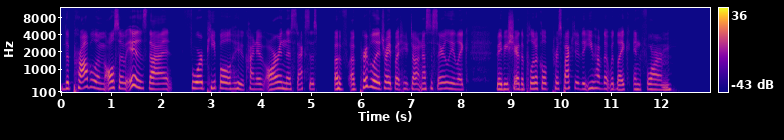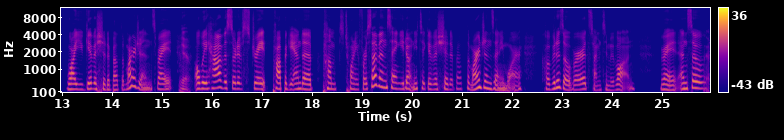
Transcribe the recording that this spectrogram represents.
the problem also is that for people who kind of are in this nexus of, of privilege, right, but who don't necessarily like maybe share the political perspective that you have that would like inform why you give a shit about the margins, right? Yeah. All we have is sort of straight propaganda pumped 24 7 saying you don't need to give a shit about the margins anymore. COVID is over. It's time to move on. Right. And so, yeah.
